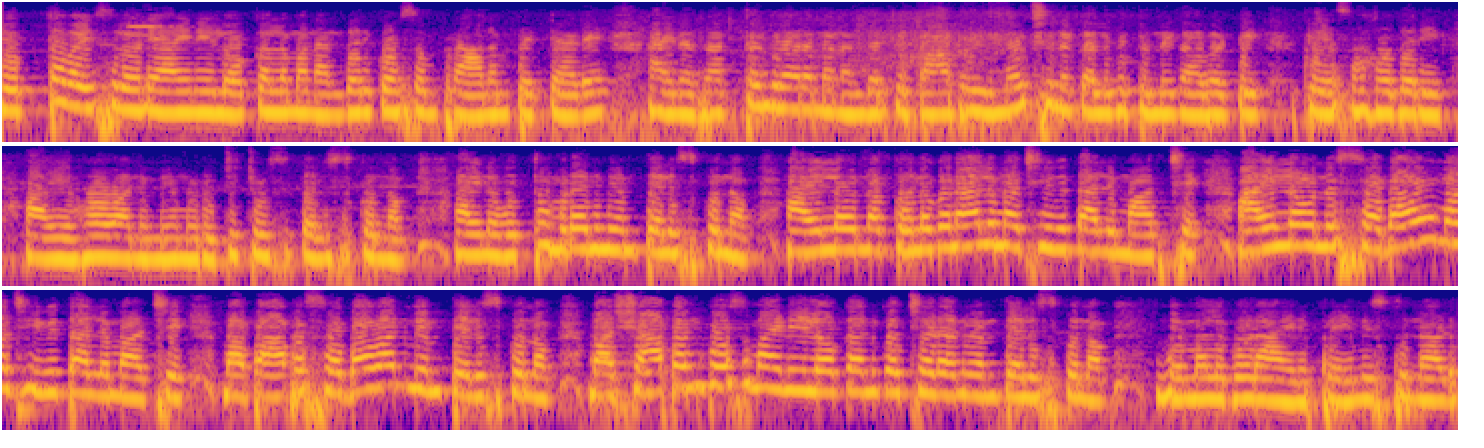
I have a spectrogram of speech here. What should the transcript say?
యుక్త వయసులోనే ఆయన ఈ లోకంలో మన అందరి కోసం ప్రాణం పెట్టాడే. ఆయన రక్తం ద్వారా మనందరికీ పాప విమోచన కలుగుతుంది కాబట్టి ప్రియ సహోదరి ఆ యహోవాన్ని మేము రుచి చూసి తెలుసుకున్నాం. ఆయన ఉత్తముడని మేము తెలుసుకున్నాం. ఆయనలో ఉన్న కొనుగుణాలు మా జీవితాన్ని మార్చే. ఆయనలో ఉన్న స్వభావం మా జీవితాన్ని మార్చే. మా పాప స్వభావాన్ని మేము తెలుసుకున్నాం. మా శాపం కోసం ఆయన ఈ లోకానికి వచ్చాడని మేము తెలుసుకున్నాం. మిమ్మల్ని కూడా ఆయన ప్రేమిస్తున్నాడు.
